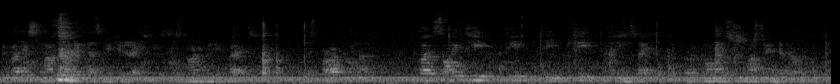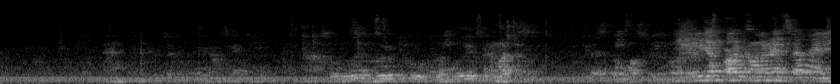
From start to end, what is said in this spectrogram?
because it's not only facilitated actually, so it's not very required. So only three three three three things, right? Product owner, master, and in the future, we don't see actually. uh, So is going to promote the master. So we just product owner and highly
